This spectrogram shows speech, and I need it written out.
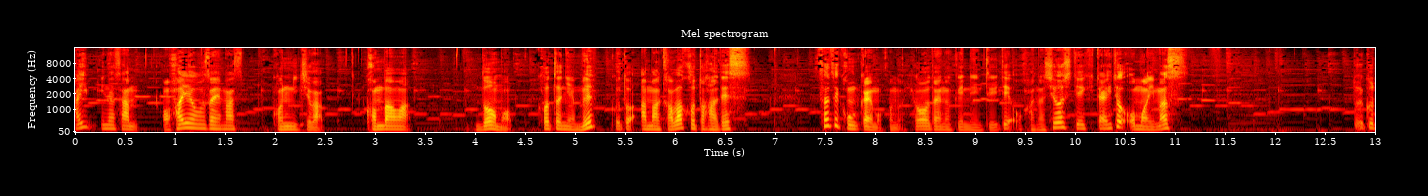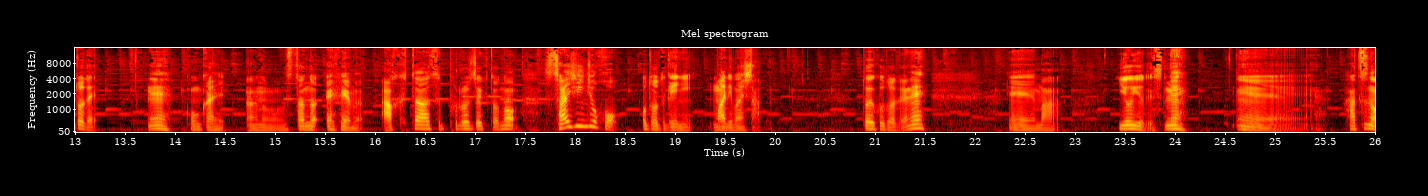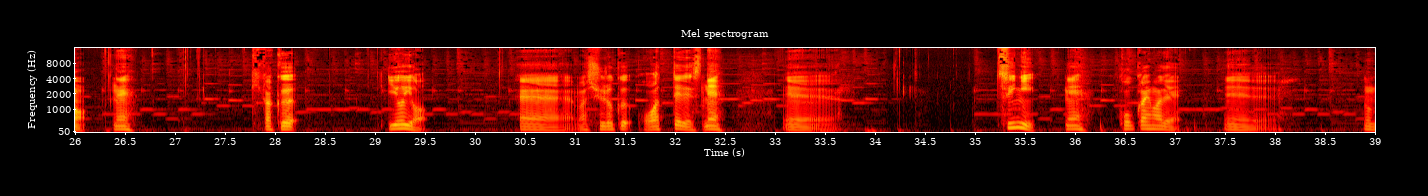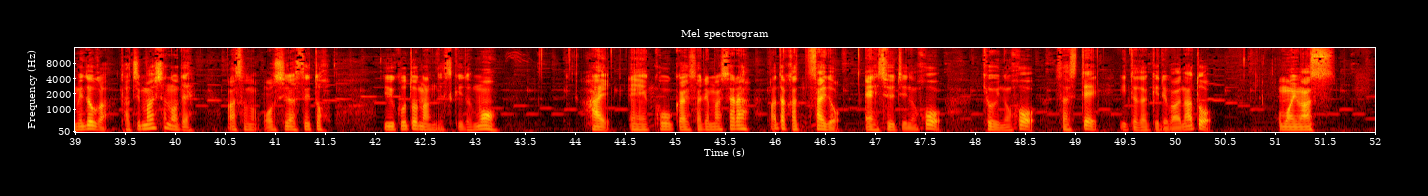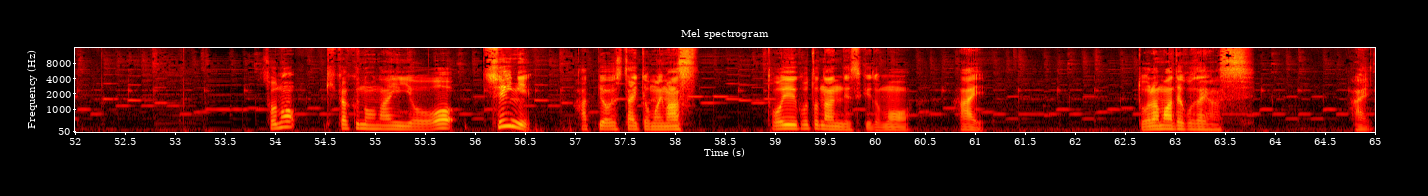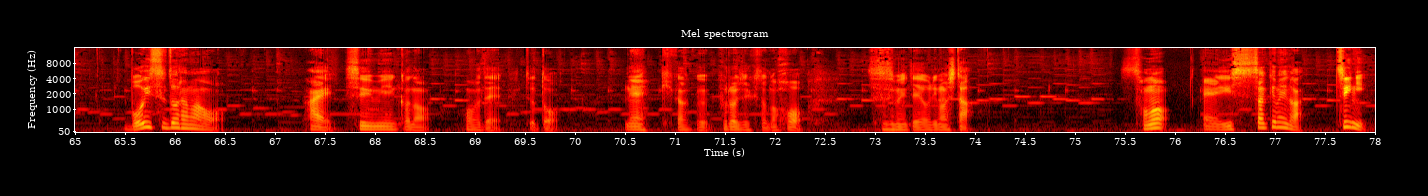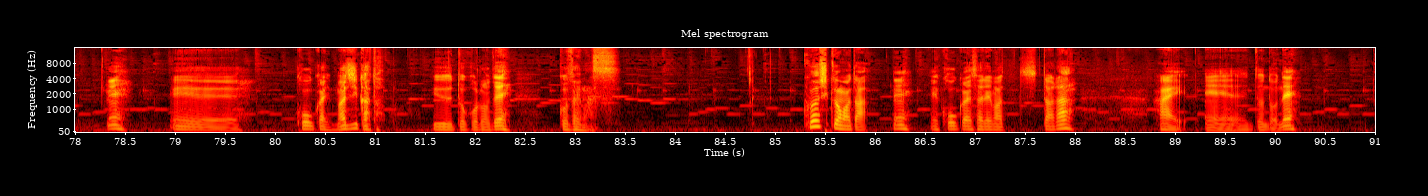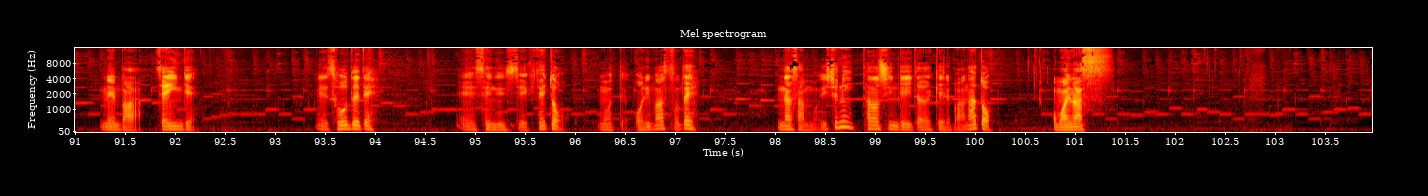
はい、皆さん、おはようございます。こんにちは。こんばんは。どうも、ことにゃむこと天川琴葉です。さて、今回もこの表題の件についてお話をしていきたいと思います。ということで、ね、今回、あの、スタンド FM アクターズプロジェクトの最新情報をお届けに参りました。ということでね、えー、まあ、いよいよですね、えー、初のね、企画、いよいよえー、まあ、収録終わってですね、えー、ついにね、公開まで、えー、の目処が立ちましたので、まあ、そのお知らせということなんですけども、はい、えー、公開されましたら、また再度、えー、周知の方、共有の方、させていただければなと思います。その企画の内容をついに発表したいと思います。ということなんですけども、はい。ドラマでございます。はい。ボイスドラマを、はい、睡眠科の方で、ちょっと、ね、企画、プロジェクトの方、進めておりました。その、えー、1作目が、ついに、ね、えー、公開間近というところでございます。詳しくはまた、ね、公開されましたら、はい、えー、どんどんね、メンバー全員で、えー、総出で、えー、宣伝していきたいと思っておりますので、皆さんも一緒に楽しんでいただければなと思います。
